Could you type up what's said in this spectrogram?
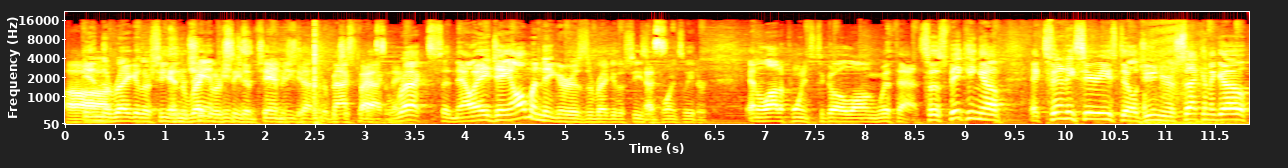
Uh, in the regular season in the regular championship season championship after back-to-back wrecks, and now AJ Allmendinger is the regular season points leader, and a lot of points to go along with that. So speaking of Xfinity Series, Dale Jr. a second ago,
